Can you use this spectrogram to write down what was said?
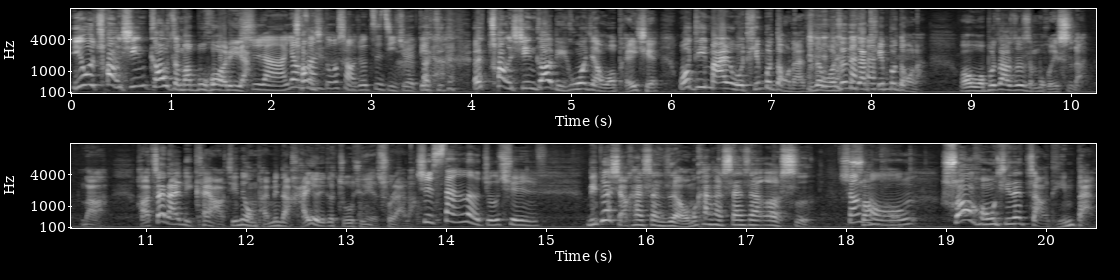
因为创新高怎么不获利啊？是啊，要赚多少就自己决定啊。哎，创新高，你跟我讲我赔钱，我的妈呀，我听不懂了，真的，我真的讲听不懂了，我 我不知道这是怎么回事了。那好，再来你看啊，今天我们盘面的还有一个族群也出来了，是散热族群。你不要小看散热，我们看看三三二四双红，双红今天涨停板。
